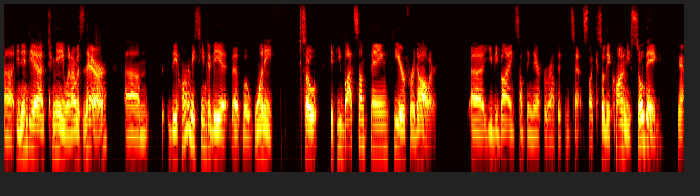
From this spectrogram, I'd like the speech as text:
Uh, in India, to me, when I was there, um, the economy seemed to be at, at well, one eighth. So if you bought something here for a dollar, uh, you'd be buying something there for around 15 cents. Like so, the economy is so big yeah.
